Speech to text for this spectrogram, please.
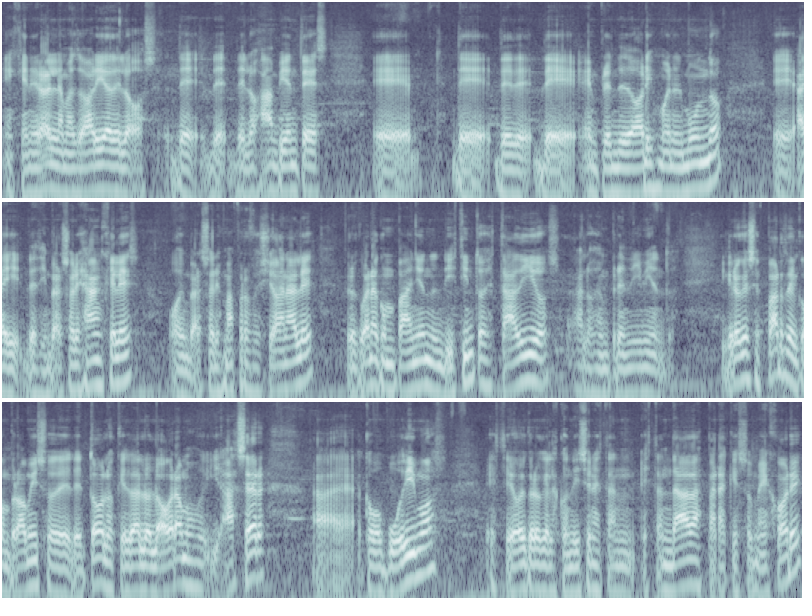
en general en la mayoría de los, de, los ambientes eh, de, emprendedorismo en el mundo. Eh, hay desde inversores ángeles o inversores más profesionales, pero que van acompañando en distintos estadios a los emprendimientos. Y creo que eso es parte del compromiso de, todos los que ya lo logramos hacer ah, como pudimos. Este, hoy creo que las condiciones están, están dadas para que eso mejore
